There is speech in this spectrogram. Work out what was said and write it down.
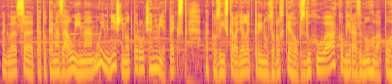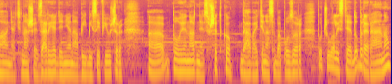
Ak vás e, táto téma zaujíma, môjim dnešným odporúčaním je text, ako získavať elektrínu z vlhkého vzduchu a ako by raz mohla poháňať naše zariadenia na BBC Future. A to je na dnes všetko. Dávajte na seba pozor. Počúvali ste Dobré ráno,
